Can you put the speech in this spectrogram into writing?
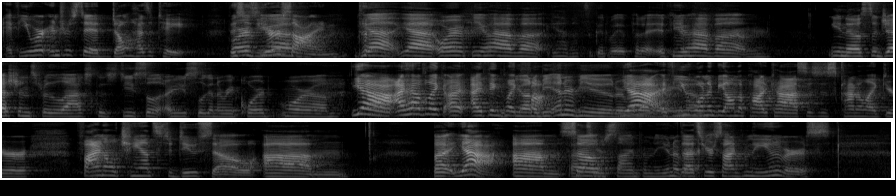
if you are interested don't hesitate this Or is if you your have- sign yeah, yeah. Or if you have, uh, yeah, that's a good way to put it. If you Yeah. have, um, you know, suggestions for the last, because do you still are you still gonna record more? Um, yeah i have like i, I think like you want to be interviewed or yeah whatever, if you know? want to be on the podcast this is kind of like your final chance to do so um but yeah um That's so your sign from the universe. That's your sign from the universe.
